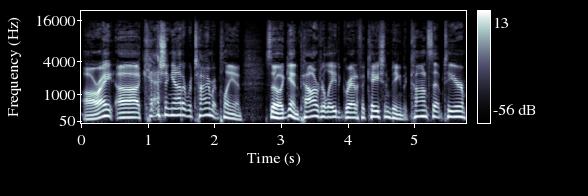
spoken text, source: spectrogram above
All right. Uh, cashing out a retirement plan. So, again, power delayed gratification being the concept here.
